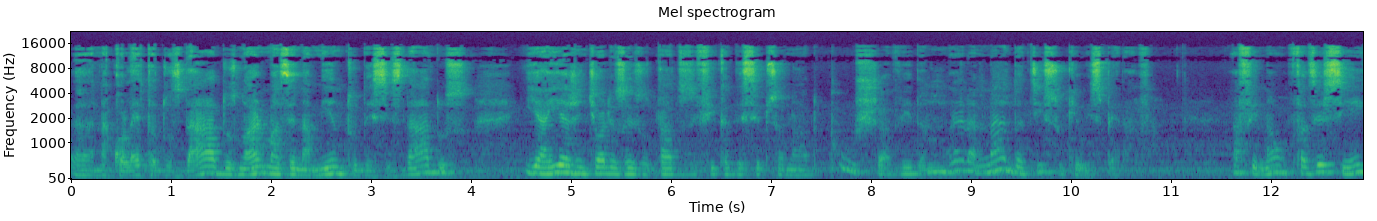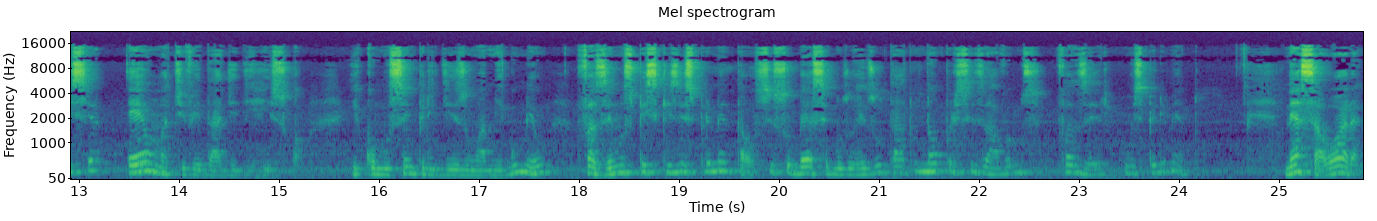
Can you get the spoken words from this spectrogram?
ah, na coleta dos dados, no armazenamento desses dados, e aí a gente olha os resultados e fica decepcionado. Puxa vida, não era nada disso que eu esperava. Afinal, fazer ciência é uma atividade de risco. E como sempre diz um amigo meu, fazemos pesquisa experimental. Se soubéssemos o resultado, não precisávamos fazer o experimento. Nessa hora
